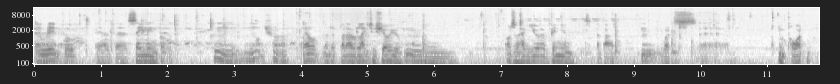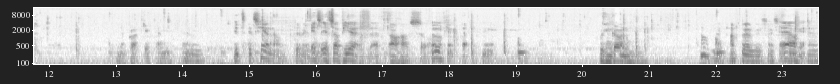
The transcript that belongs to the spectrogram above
The red boat. uh, the sailing boat. Hmm. I'm not sure. But but I would like to show you. Mm. Um, also, have your opinion about Mm. what's uh, important in the project, and, Mm. It's it's here now. It's it's up here at, at our house, so okay. Yeah. Yeah. we can go and Oh, after this, I suppose. Yeah, okay.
